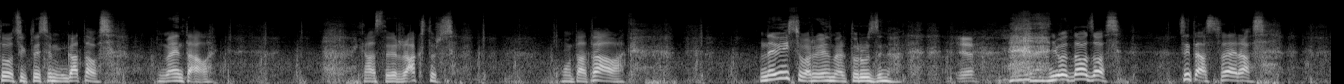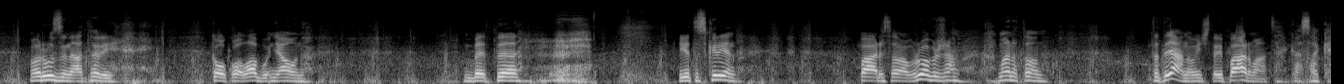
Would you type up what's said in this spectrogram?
to, cik tu esi gatavs mentāli, kāds tev ir raksturs un tā tālāk. Ne visu var vienmēr tur uzzināt. Jā, Ļoti daudzās citās sfērās var uzzināt arī kaut ko labu un jaunu. Bet, eh, ja tu skrien pāri savām robežām, maratonu, tad jā, nu, viņš tevi pārmāca, kā saka.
